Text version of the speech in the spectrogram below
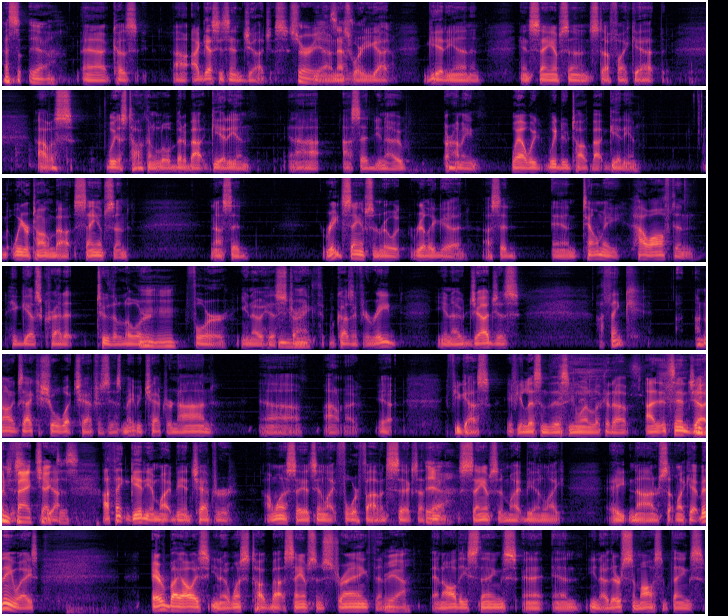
That's, yeah. because uh, I guess he's in Judges. Sure, you yeah, know, and that's where you got Gideon and and Samson and stuff like that. But I was we was talking a little bit about Gideon, and I I said, you know, or I mean, well, we we do talk about Gideon, but we were talking about Samson, and I said, read Samson really really good. I said, and tell me how often he gives credit to the Lord Mm-hmm. for you know his strength. Because if you read, you know, Judges, I think I'm not exactly sure what chapters is. Maybe chapter nine. Uh, I don't know. Yeah, if you guys, if you listen to this and you want to look it up, I, it's in can Judges. fact check Yeah. this. I think Gideon might be in chapter. I want to say it's in like four, five, and six. I think Yeah. Samson might be in like eight, nine, or something like that. But anyways, everybody always you know wants to talk about Samson's strength and Yeah. and all these things, and, and you know there's some awesome things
